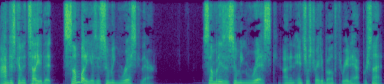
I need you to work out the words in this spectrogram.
I'm just going to tell you that somebody is assuming risk there. Somebody's assuming risk on an interest rate above three and a half percent.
